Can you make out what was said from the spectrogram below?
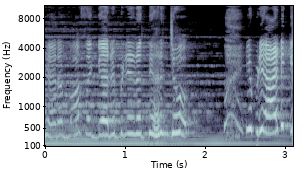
நேர மாசம் கர்ப்பிணின்னு தெரிஞ்சோ? இப்படி அடிக்கிறீ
